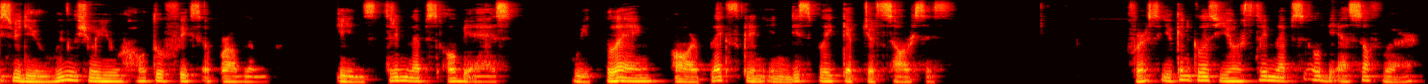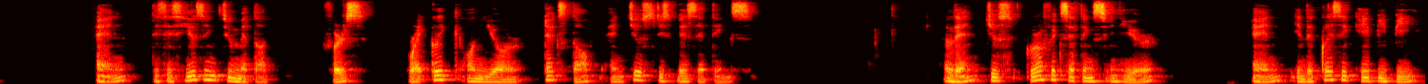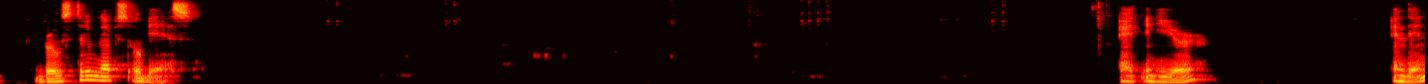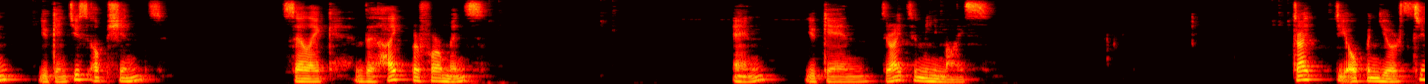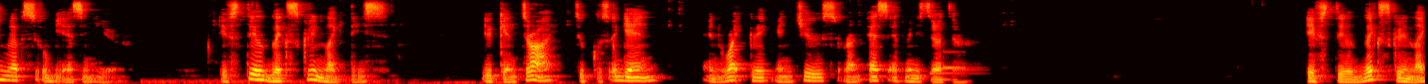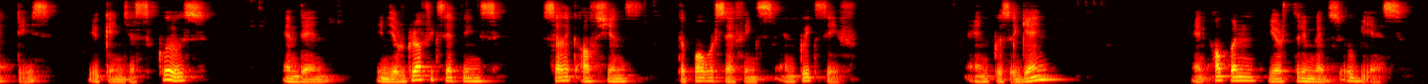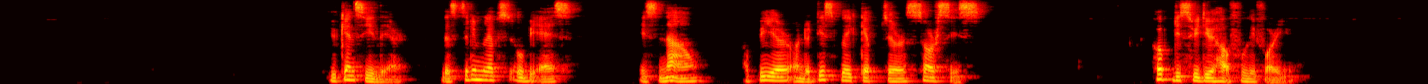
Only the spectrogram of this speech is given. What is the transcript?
this video, we will show you how to fix a problem in Streamlabs OBS with blank or black screen in display captured sources. First, you can close your Streamlabs OBS software and this is using two methods. First, right-click on your desktop and choose Display Settings. Then choose Graphic Settings in here and in the Classic APP, browse Streamlabs OBS. Add in here. And then you can choose options. Select the high performance. And you can try to minimize. Try to open your Streamlabs OBS in here if still black screen like this, you can try to close again and right click and choose Run as Administrator. If still black screen like this, you can just close and then in your graphic settings, select options, the power savings and click save. And close again and open your Streamlabs OBS. You can see there, the Streamlabs OBS is now appear on the display capture sources. Hope this video helpful for you.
